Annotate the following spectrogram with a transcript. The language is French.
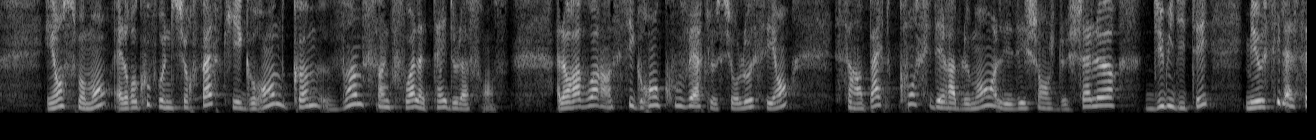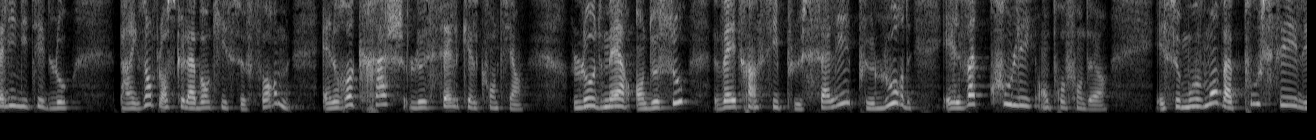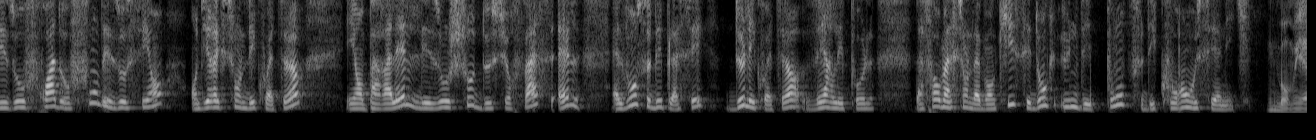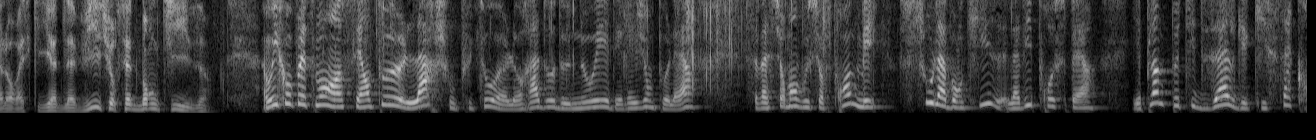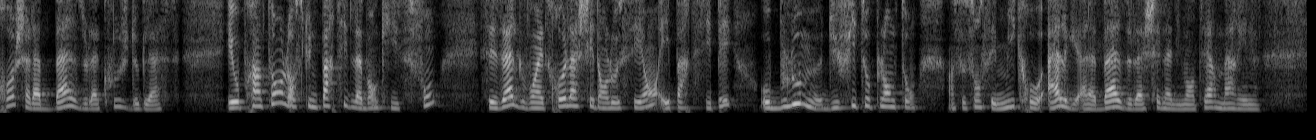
Et en ce moment, elle recouvre une surface qui est grande comme 25 fois la taille de la France. Alors avoir un si grand couvercle sur l'océan, ça impacte considérablement les échanges de chaleur, d'humidité, mais aussi la salinité de l'eau. Par exemple, lorsque la banquise se forme, elle recrache le sel qu'elle contient. L'eau de mer en dessous va être ainsi plus salée, plus lourde, et elle va couler en profondeur. Et ce mouvement va pousser les eaux froides au fond des océans en direction de l'équateur. Et en parallèle, les eaux chaudes de surface, elles, elles vont se déplacer de l'équateur vers les pôles. La formation de la banquise, c'est donc une des pompes des courants océaniques. Bon, mais alors, est-ce qu'il y a de la vie sur cette banquise? Ah Oui, complètement. Hein. C'est un peu l'arche ou plutôt euh, le radeau de Noé des régions polaires. Ça va sûrement vous surprendre, mais sous la banquise, la vie prospère. Il y a plein de petites algues qui s'accrochent à la base de la couche de glace. Et au printemps, lorsqu'une partie de la banquise fond, ces algues vont être relâchées dans l'océan et participer au bloom du phytoplancton. Hein, ce sont ces micro-algues à la base de la chaîne alimentaire marine.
